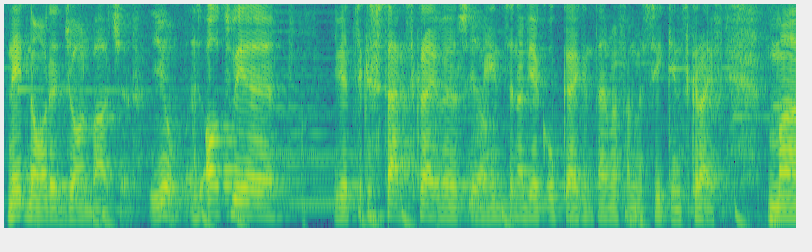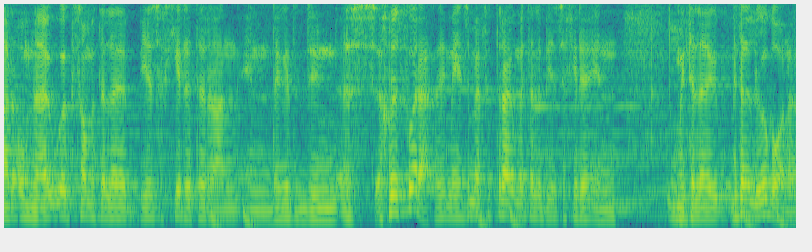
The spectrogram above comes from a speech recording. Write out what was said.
net na dit John Butcher. Jo, Dis al twee jy weet sulke sterk skrywers en Ja. mense na wie ek opkyk in terme van musiek en skryf. Maar om nou ook saam met hulle besighede te ran en dinge te doen is 'n groot voorreg. Die mense my vertrou met hulle besighede en met hulle met hulle loopbane.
